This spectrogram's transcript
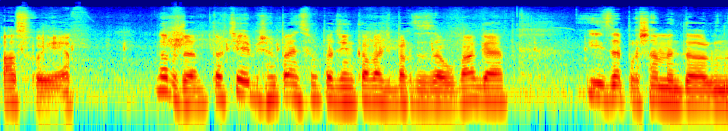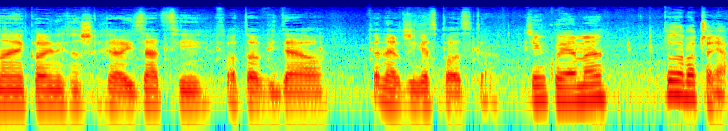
pasuje. Dobrze, to chcielibyśmy Państwu podziękować bardzo za uwagę i zapraszamy do oglądania kolejnych naszych realizacji foto, wideo w Energy Gas Polska. Dziękujemy. Do zobaczenia.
